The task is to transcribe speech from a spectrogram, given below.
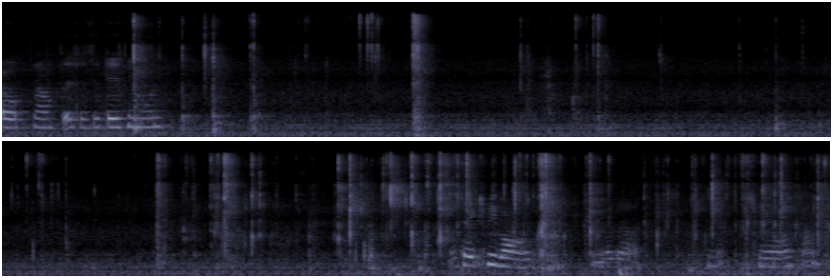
Oh, no, this is a Disney one. It takes me long. Look at that. Smell like that. Oh,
